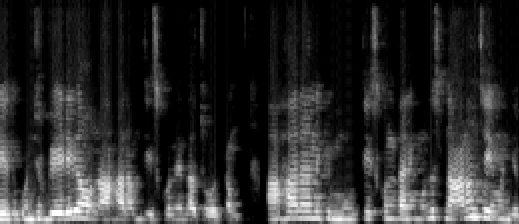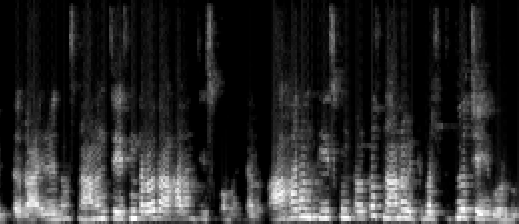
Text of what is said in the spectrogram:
లేదు కొంచెం వేడిగా ఉన్న ఆహారం తీసుకునేలా చూడటం. ఆహారానికి తీసుకున్న దానికి ముందు స్నానం చేయమని చెప్తారు. ఆయుర్వేదం స్నానం చేసిన తర్వాత ఆహారం తీసుకోమంటారు. ఆహారం తీసుకున్న తర్వాత స్నానం ఎట్టి పరిస్థితుల్లో చేయకూడదు.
